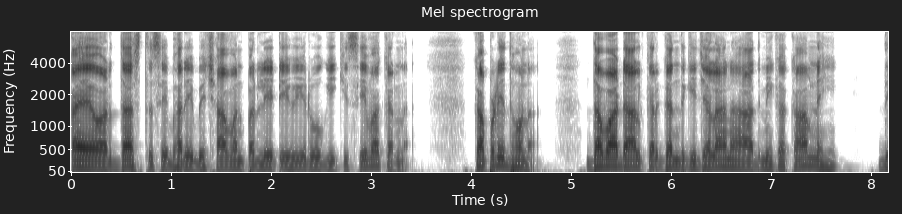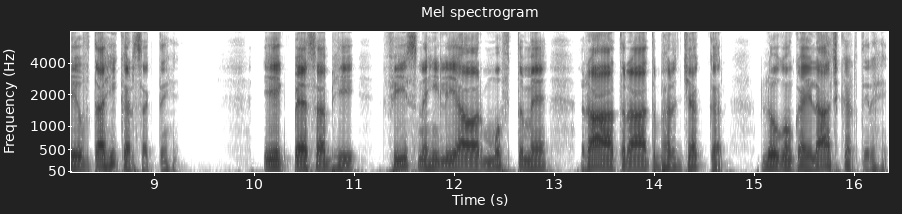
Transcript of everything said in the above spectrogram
कै और दस्त से भरे बिछावन पर लेटे हुए रोगी की सेवा करना, कपड़े धोना, दवा डालकर गंदगी जलाना आदमी का काम नहीं, देवता ही कर सकते हैं। एक पैसा भी फ़ीस नहीं लिया और मुफ़्त में रात रात भर जग कर लोगों का इलाज करते रहे।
